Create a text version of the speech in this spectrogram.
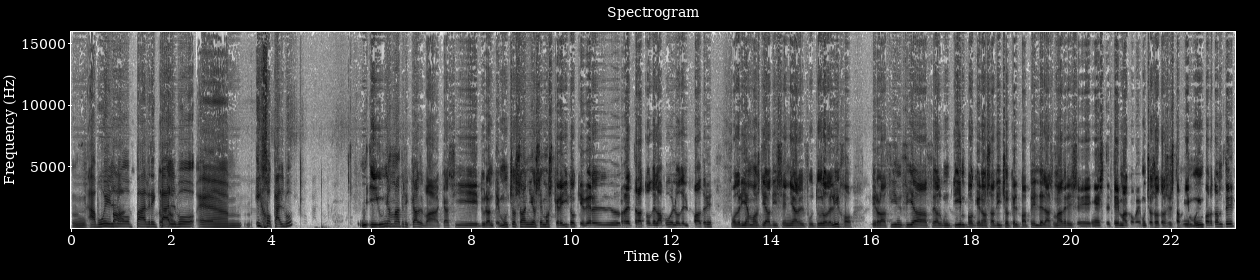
Mm, abuelo, padre calvo, eh, hijo calvo y una madre calva. Casi durante muchos años hemos creído que ver el retrato del abuelo, del padre, podríamos ya diseñar el futuro del hijo. Pero la ciencia hace algún tiempo que nos ha dicho que el papel de las madres en este tema, como en muchos otros, es también muy importante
